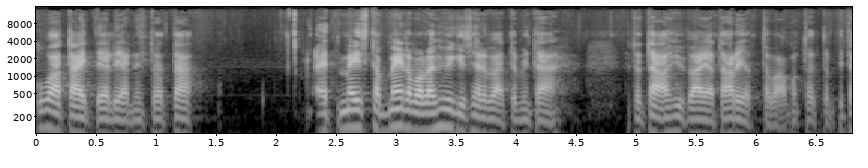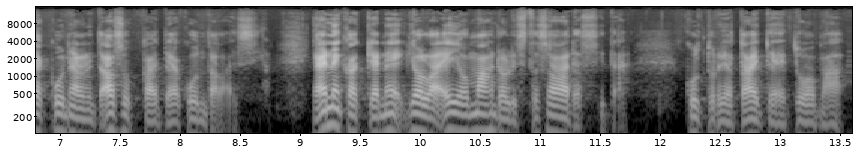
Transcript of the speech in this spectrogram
kuvataiteilija, niin tota, että meistä, meillä voi olla hyvinkin selvää, että mitä että tämä on hyvää ja tarjottavaa, mutta että pitää kuunnella niitä asukkaita ja kuntalaisia. Ja ennen kaikkea ne, joilla ei ole mahdollista saada sitä kulttuuri- ja taiteen tuomaa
